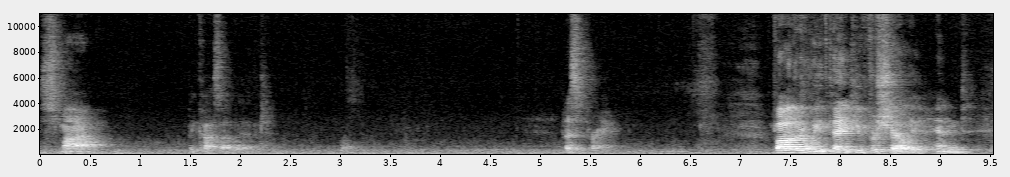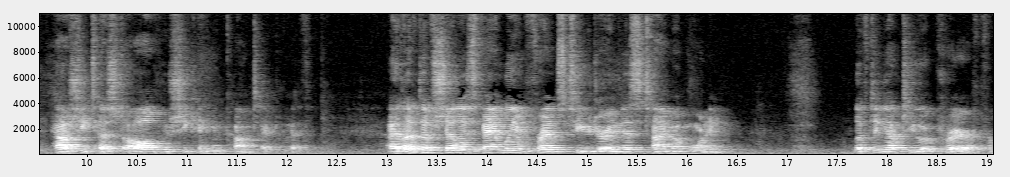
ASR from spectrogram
Smile because I lived. Let's pray. Father, we thank you for Shelly and how she touched all who she came in contact with. I lift up Shelly's family and friends to you during this time of mourning, lifting up to you a prayer for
